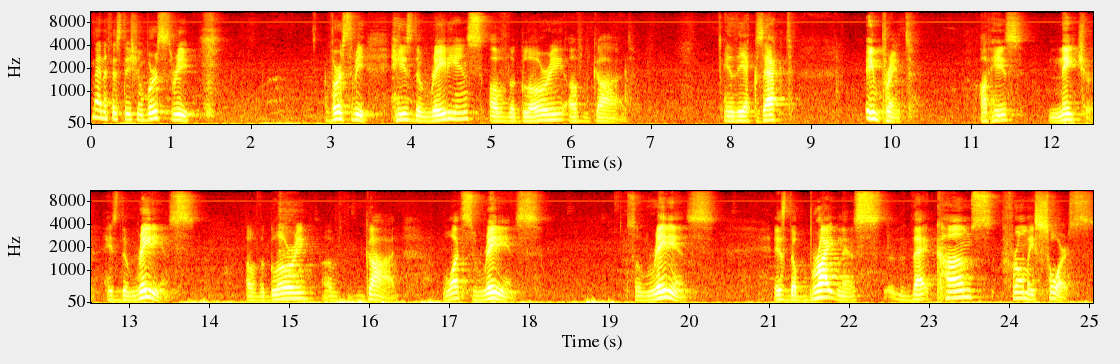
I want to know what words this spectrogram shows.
manifestation. Verse 3. Verse 3 He's the radiance of the glory of God in the exact imprint of his nature. He's the radiance of the glory of God. What's radiance? So, radiance is the brightness that comes from a source.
